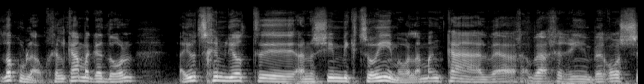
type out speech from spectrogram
לא כולם, חלקם הגדול, היו צריכים להיות אה, אנשים מקצועיים, אבל המנכ"ל ואחרים, וראש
